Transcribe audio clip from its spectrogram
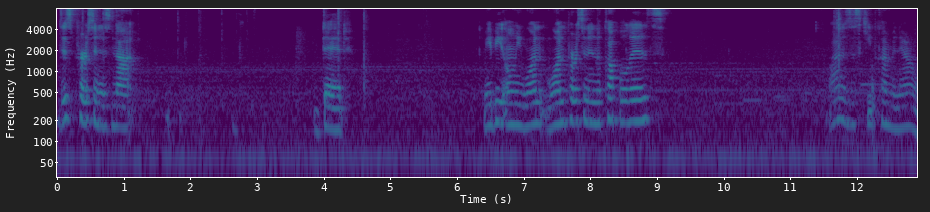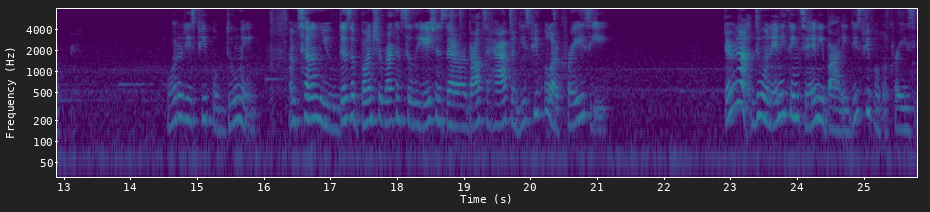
This person is not dead. Maybe only one one person in the couple is. Why does this keep coming out? What are these people doing? I'm telling you, there's a bunch of reconciliations that are about to happen. These people are crazy. They're not doing anything to anybody. These people are crazy.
